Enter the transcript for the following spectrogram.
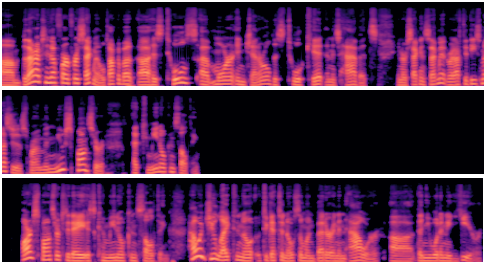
Um, but that wraps things up for our first segment. We'll talk about uh, his tools uh, more in general, his toolkit, and his habits in our second segment right after these messages from a new sponsor at Camino Consulting. Our sponsor today is Camino Consulting. How would you like to know to get to know someone better in an hour uh, than you would in a year?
